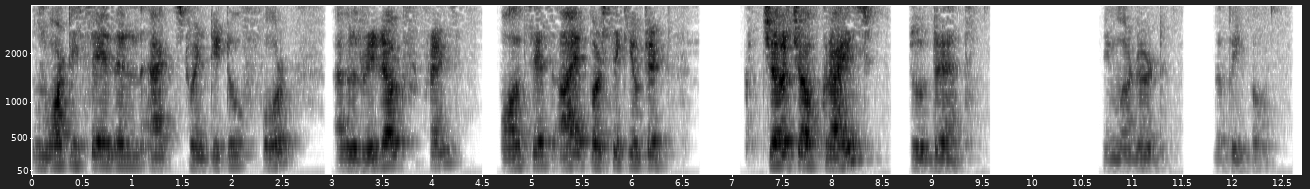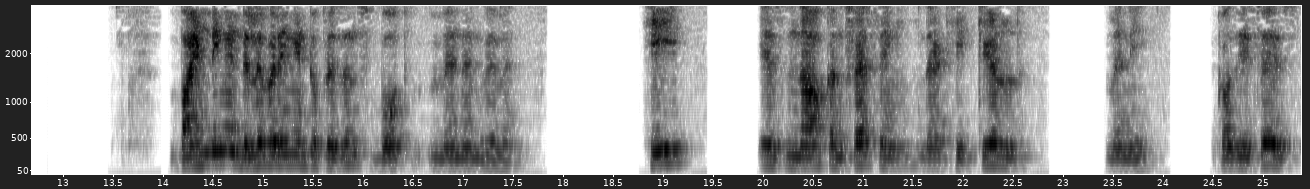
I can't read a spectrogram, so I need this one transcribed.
what he says in Acts 22 4. I will read out, friends. Paul says, I persecuted Church of Christ to death. He murdered the people, binding and delivering into prisons both men and women. He is now confessing that he killed many because he says,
